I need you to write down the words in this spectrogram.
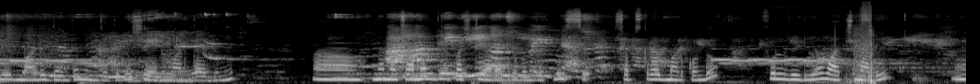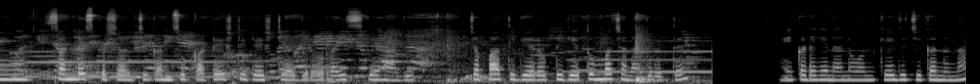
ಹೇಗೆ ಮಾಡಿದ್ದೆ ಅಂತ ನಿಮ್ಮ ಜೊತೆಗೆ ಶೇರ್ ಮಾಡ್ತಾ ಇದ್ದೀನಿ. ನನ್ನ ಚಾನಲ್ಗೆ ಫಸ್ಟ್ ಯಾರಾದರೂ ಬಂದರೆ ಪ್ಲೀಸ್ ಸಬ್ಸ್ಕ್ರೈಬ್ ಮಾಡಿಕೊಂಡು ಫುಲ್ ವಿಡಿಯೋ ವಾಚ್ ಮಾಡಿ. Sunday special chicken sukka tasty ಟೇಸ್ಟಿಯಾಗಿರೋ ರೈಸ್ಗೆ ಹಾಗೆ, ಚಪಾತಿಗೆ, ರೊಟ್ಟಿಗೆ ತುಂಬ ಚೆನ್ನಾಗಿರುತ್ತೆ. ಈ ಕಡೆಗೆ ನಾನು ಒಂದು ಕೆ ಜಿ ಚಿಕನನ್ನು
